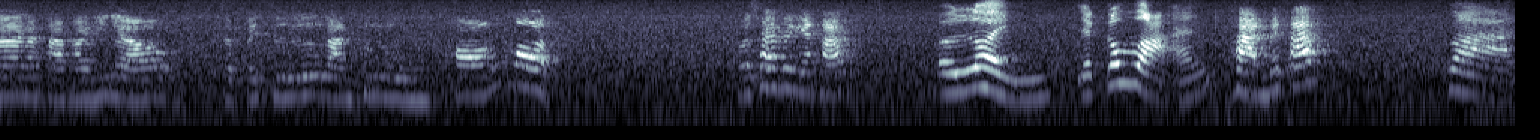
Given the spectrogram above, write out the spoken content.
มากนะคะ คราวที่แล้ว จะไปซื้อร้านคุณลุงท้องหมดรสชาติเป็นไงคะอร่อย แล้วก็หวาน ผ่านไหมคะหวาน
